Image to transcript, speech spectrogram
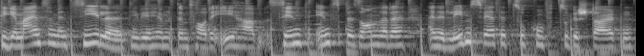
Die gemeinsamen Ziele, die wir hier mit dem VDE haben, sind insbesondere eine lebenswerte Zukunft zu gestalten,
